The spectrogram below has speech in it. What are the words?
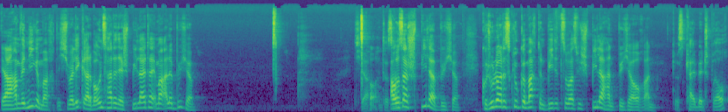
Ja, haben wir nie gemacht. Ich überlege gerade, bei uns hatte der Spielleiter immer alle Bücher. Tja, interessant. Außer Spielerbücher. Cthulhu hat es klug gemacht und bietet sowas wie Spielerhandbücher auch an. das kein Mensch braucht.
